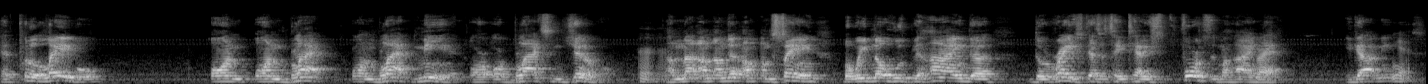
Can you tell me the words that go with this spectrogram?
had put a label on on black on black men or, or blacks in general. I'm not. I'm, I'm, I'm, I'm saying, but we know who's behind the the race. There's a satanic forces behind Right. that. You got me? Yes.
